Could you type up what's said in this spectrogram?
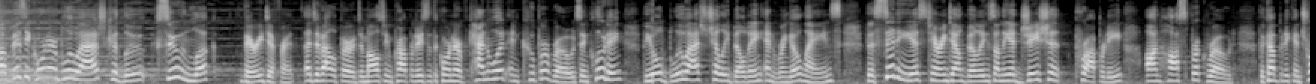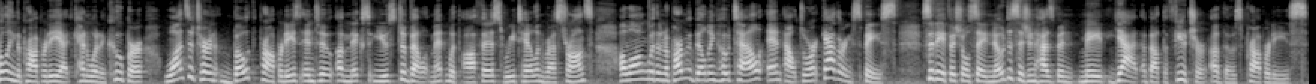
A busy corner in Blue Ash could lo soon look very different. A developer demolishing properties at the corner of Kenwood and Cooper Roads, including the old Blue Ash Chili building and Ringo Lanes. The city is tearing down buildings on the adjacent property on Hosbrook Road. The company controlling the property at Kenwood and Cooper wants to turn both properties into a mixed-use development with office, retail, and restaurants, along with an apartment building, hotel, and outdoor gathering space. City officials say no decision has been made yet about the future of those properties.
